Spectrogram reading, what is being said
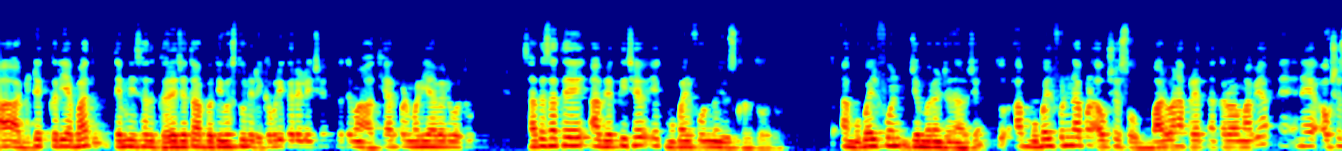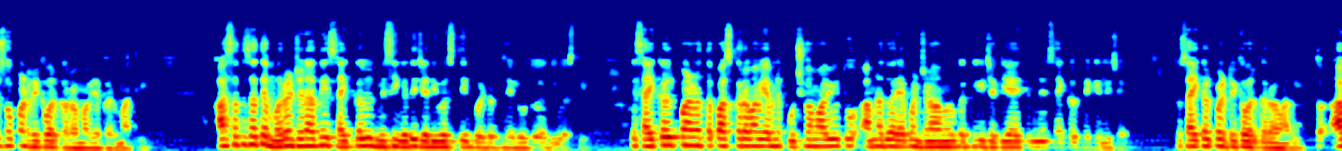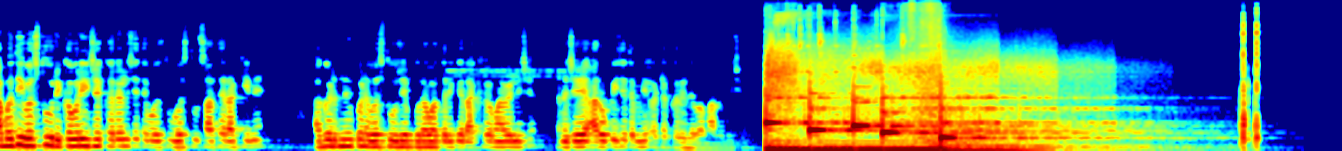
આ ડિટેક્ટ કર્યા બાદ તેમની સાથે ઘરે જતા બધી વસ્તુની રિકવરી કરેલી છે તો તેમાં હથિયાર પણ મળી આવેલું હતું. સાથે સાથે આ વ્યક્તિ છે, એક મોબાઈલ ફોનનો યુઝ કરતો હતો. આ મોબાઈલ ફોન જે મરણ જનાર છે, તો આ મોબાઈલ ફોનના પણ અવશેષો બાળવાના પ્રયત્ન કરવામાં આવ્યા અને અવશેષો પણ રિકવર કરવામાં આવ્યા ઘરમાંથી. આ સાથે સાથે મરણ જનારની સાયકલ મિસિંગ હતી, જે દિવસથી મર્ડર થયેલું હતું એ દિવસથી. એ સાયકલ પણ તપાસ કરવામાં આવી, એમને પૂછવામાં આવ્યું, તો આમના દ્વારા એ પણ જણાવવામાં આવ્યું કે કઈ જગ્યાએ તેમને સાયકલ ફેંકેલી છે. તો સાયકલ પણ રિકવર કરવામાં આવી. તો આ બધી વસ્તુ રિકવરી જે કરેલી છે, તે વસ્તુ વસ્તુ સાથે રાખીને આગળની પણ વસ્તુ જે પુરાવા તરીકે રાખવામાં આવેલી છે અને જે આરોપી છે, તેમની અટક કરી દેવામાં આવેલી છે. Thank you.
